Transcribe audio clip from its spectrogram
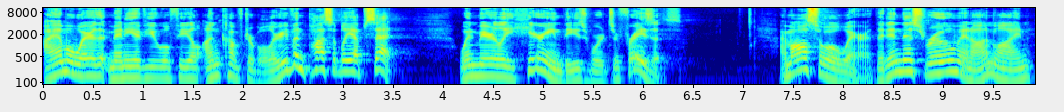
I am aware that many of you will feel uncomfortable or even possibly upset when merely hearing these words or phrases. I'm also aware that in this room and online,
